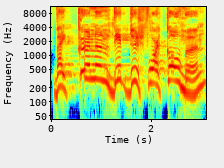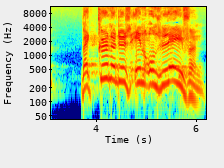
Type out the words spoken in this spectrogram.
Wij kunnen dit dus voorkomen. Wij kunnen dus in ons leven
